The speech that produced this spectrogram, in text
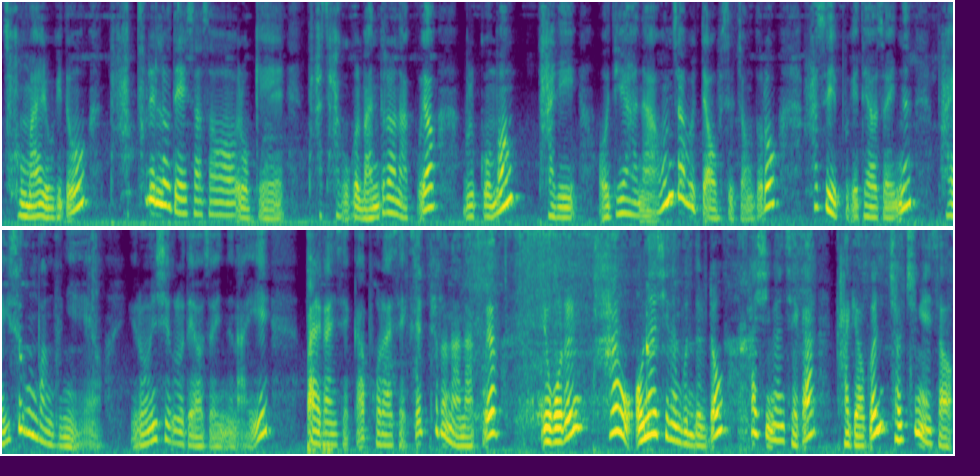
정말 여기도 다 프릴로 돼 있어서 이렇게 다 자국을 만들어 놨고요. 물구멍, 다리 어디에 하나 홈잡을 데 없을 정도로 아주 예쁘게 되어져 있는 바이스 공방분이에요. 이런 식으로 되어져 있는 아이. 빨간색과 보라색 세트로 나눴고요. 요거를 다 원하시는 분들도 하시면 제가 가격은 절충해서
